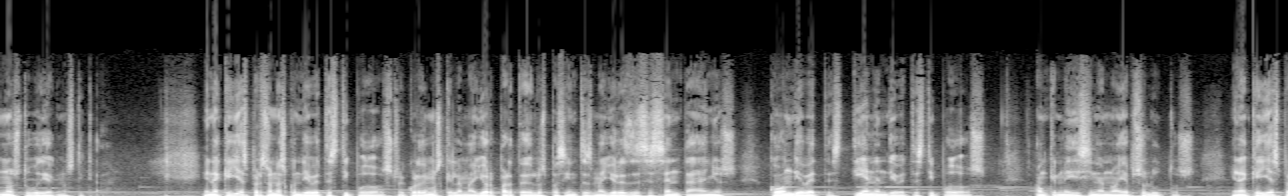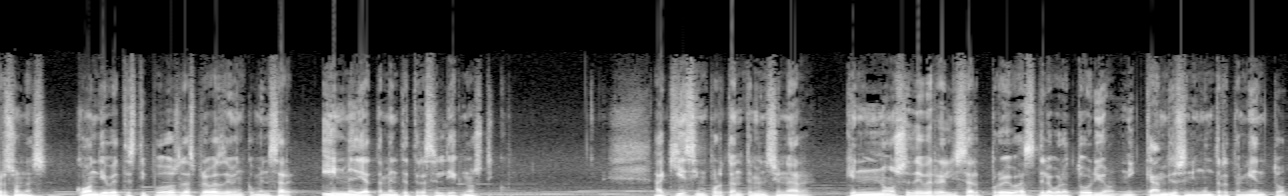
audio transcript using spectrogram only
no estuvo diagnosticada. En aquellas personas con diabetes tipo 2, recordemos que la mayor parte de los pacientes mayores de 60 años con diabetes tienen diabetes tipo 2, aunque en medicina no hay absolutos. En aquellas personas con diabetes tipo 2, las pruebas deben comenzar inmediatamente tras el diagnóstico. Aquí es importante mencionar que no se debe realizar pruebas de laboratorio ni cambios en ningún tratamiento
